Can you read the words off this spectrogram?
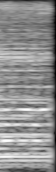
it's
